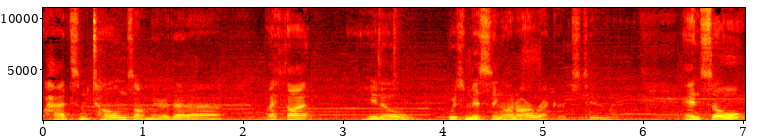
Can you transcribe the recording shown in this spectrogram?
had some tones on there that uh, I thought, you know, was missing on our records too. And so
